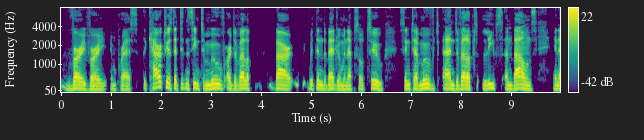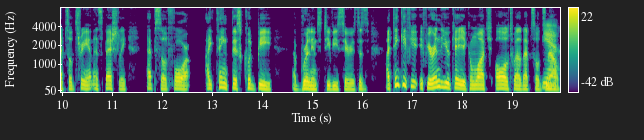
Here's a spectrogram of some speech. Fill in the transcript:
very, very impressed. The characters that didn't seem to move or develop bar within the bedroom in episode two seem to have moved and developed leaps and bounds in episode three and especially episode four. I think this could be a brilliant TV series. There's, I think if you if you're in the UK, you can watch all twelve episodes Yeah. now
